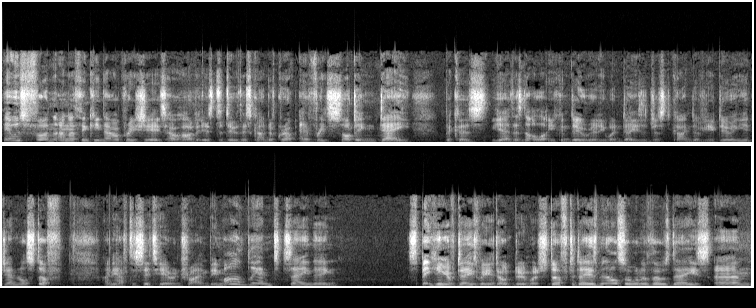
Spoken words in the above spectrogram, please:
It was fun, and I think he now appreciates how hard it is to do this kind of crap every sodding day. Because, yeah, there's not a lot you can do really when days are just kind of you doing your general stuff. And you have to sit here and try and be mildly entertaining. Speaking of days where you don't do much stuff, today has been also one of those days. Um,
